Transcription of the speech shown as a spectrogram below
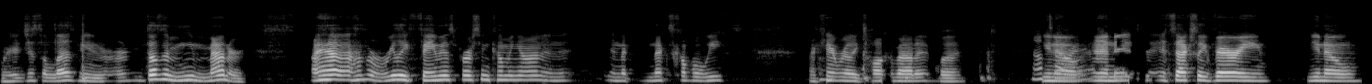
or you're just a lesbian, or it doesn't mean matter. I have, I have a really famous person coming on in in the next couple weeks. I can't really talk about it, but That's you know, right. and it's it's actually very, you know,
